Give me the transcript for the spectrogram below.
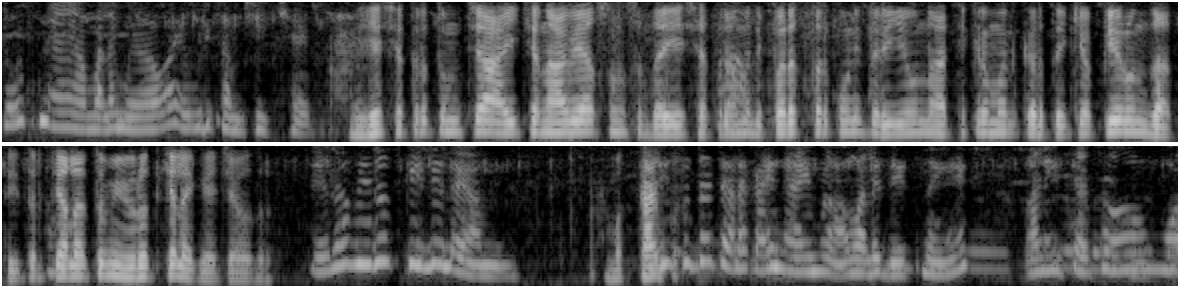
तोच न्याय आम्हाला मिळावा एवढीच आमची इच्छा आहे. हे क्षेत्र तुमच्या आईच्या नावे असून सुद्धा या क्षेत्रामध्ये परस्पर कोणीतरी येऊन अतिक्रमण करते किंवा पेरून जाते तर त्याला तुम्ही विरोध केलाय का याच्या अगोदर याला विरोध केलेला आहे आम्ही. मग काय तरी सुद्धा त्याला काही न्याय मिळ- आम्हाला देत नाहीये. आणि त्याचं म-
